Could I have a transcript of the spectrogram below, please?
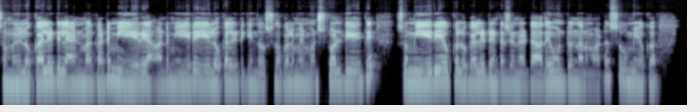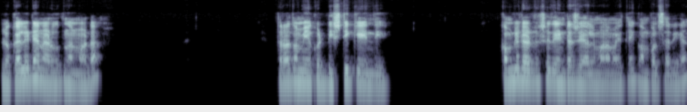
సో మీ లొకాలిటీ ల్యాండ్ మార్క్ అంటే మీ ఏరియా అంటే మీ ఏరియా ఏ లొకాలిటీ కింద వస్తుంది ఒకవేళ మీరు మున్సిపాలిటీ అయితే సో మీ ఏరియా యొక్క లొకాలిటీ ఎంటర్ చేయండి. అదే అదే ఉంటుందనమాట. సో మీ యొక్క లొకాలిటీ అని అడుగుతుందనమాట. తర్వాత మీ యొక్క డిస్టిక్ ఏంది? కంప్లీట్ అడ్రస్ అయితే ఎంటర్ చేయాలి మనమైతే కంపల్సరీగా.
